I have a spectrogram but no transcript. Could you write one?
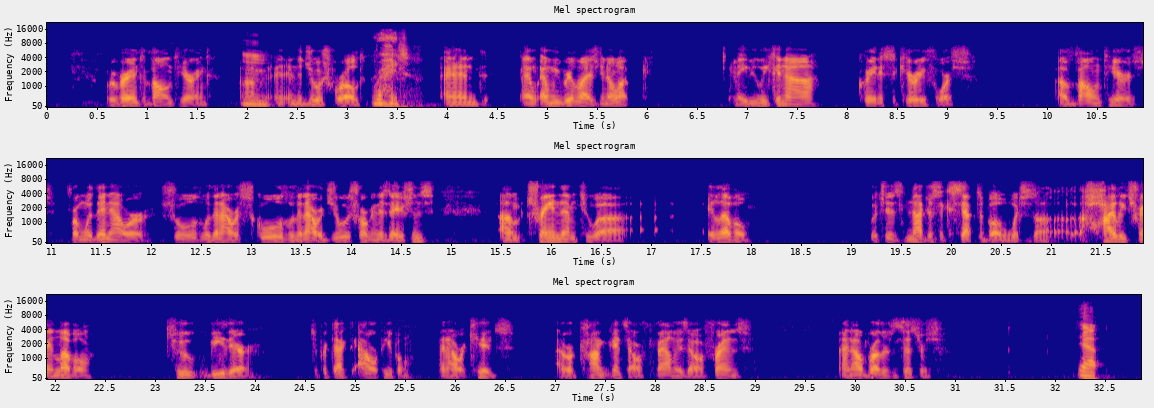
we're very into volunteering um, in, in the Jewish world, right and, and and we realized, you know what, maybe we can uh, create a security force of volunteers from within our shuls, within our schools, within our Jewish organizations, um, train them to a a level which is not just acceptable, which is a highly trained level, to be there to protect our people and our kids, our congregants, our families, our friends, and our brothers and sisters. Yeah,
